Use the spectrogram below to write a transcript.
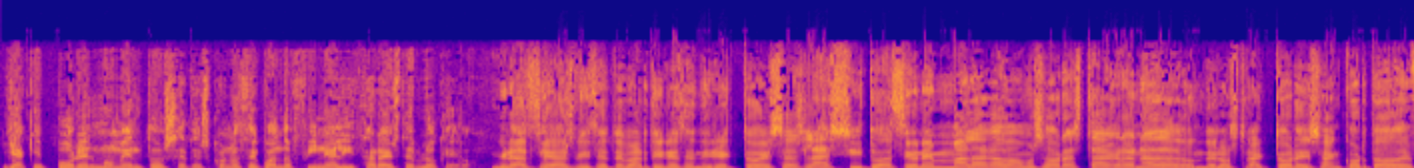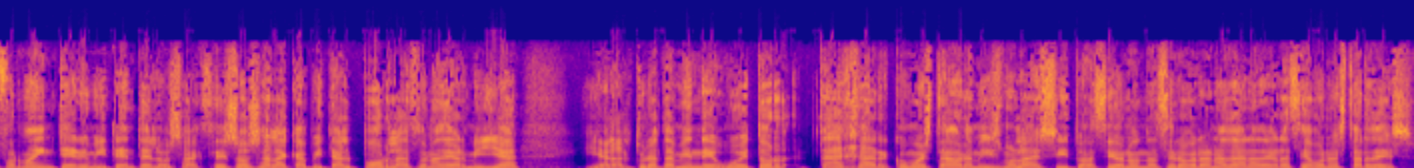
ya que por el momento se desconoce cuándo finalizará este bloqueo. Gracias, Vicente Martínez, en directo. Esa es la situación en Málaga. Vamos ahora hasta Granada, donde los tractores han cortado de forma intermitente los accesos a la capital por la zona de Armilla y a la altura también de Huétor Tájar. ¿Cómo está ahora mismo la situación? Onda Cero Granada, Ana de Gracia, buenas tardes.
